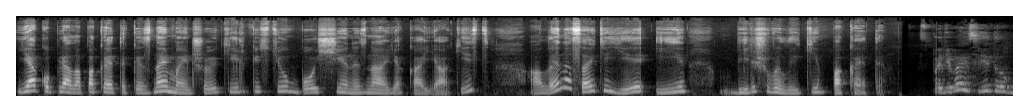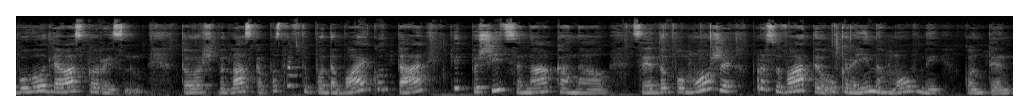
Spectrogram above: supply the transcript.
Я купляла пакетики з найменшою кількістю, бо ще не знаю, яка якість, але на сайті є і більш великі пакети. Сподіваюсь, відео було для вас корисним. Тож, будь ласка, поставте подобайку та підпишіться на канал. Це допоможе просувати україномовний контент.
